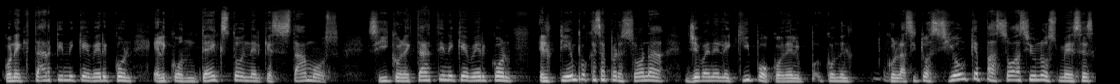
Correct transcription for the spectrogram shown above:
Conectar tiene que ver con el contexto en el que estamos. ¿sí? Conectar tiene que ver con el tiempo que esa persona lleva en el equipo, con, el, con, el, con la situación que pasó hace unos meses,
